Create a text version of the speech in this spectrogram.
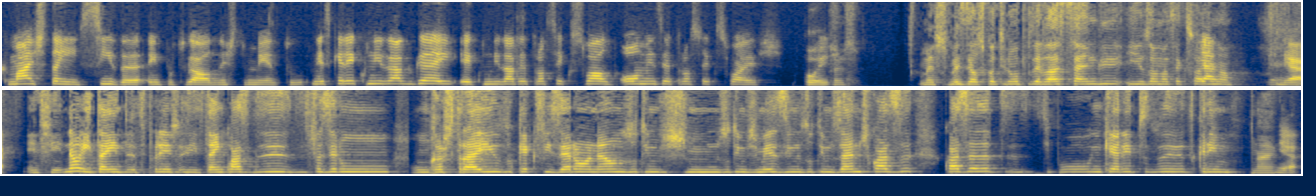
que mais tem SIDA em Portugal neste momento nem sequer é a comunidade gay, é a comunidade heterossexual, homens heterossexuais. Pois. pois. Mas, mas eles continuam a poder dar sangue e os homossexuais yeah. não. Yeah. Enfim, não, e tem, e tem quase de, fazer um, um rastreio do que é que fizeram ou não nos últimos, nos últimos meses e nos últimos anos, quase, quase a, tipo inquérito de, de crime, não é? Yeah.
